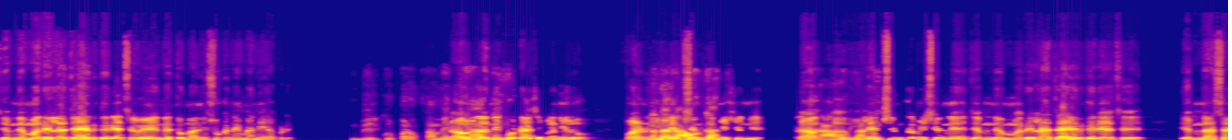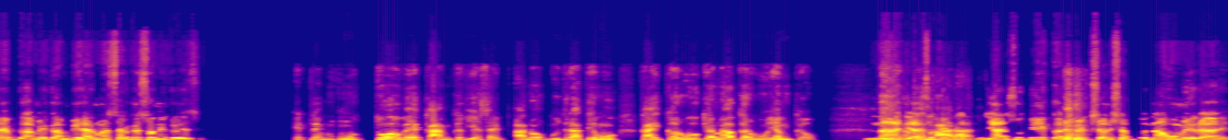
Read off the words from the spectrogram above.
જેમને મરેલા જાહેર કર્યા છે. હવે એને તો માનીશું કે નહીં માની આપણે? બિલકુલ પણ અમે રાહુલ ગાંધી ખોટા છે માની લો. પણ ઇલેક્શન કમિશને ઇલેક્શન કમિશને જેમને મરેલા જાહેર કર્યા છે એમના સાહેબ ગામે ગામ બિહારમાં સરઘસો નીકળે છે. એટલે હું તો હવે કામ કરીએ સાહેબ. આનો ગુજરાતી હું કાંઈ કરવું કે ન કરવું એમ કહું. ના જ્યાં સુધી જ્યાં સુધી કન્વિક્શન શબ્દ ના ઉમેરાય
